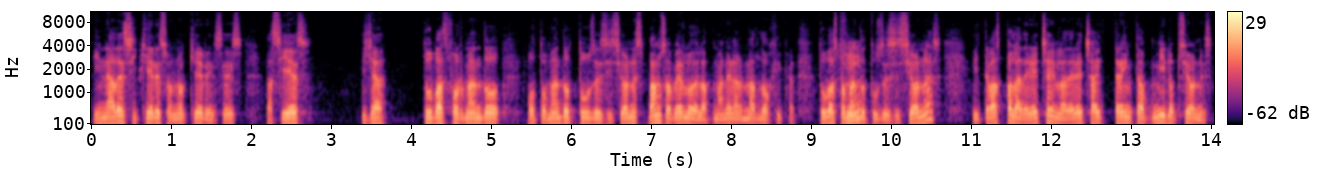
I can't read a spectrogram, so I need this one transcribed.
y nada es si quieres o no quieres, es así es y ya, tú vas formando o tomando tus decisiones, vamos a verlo de la manera más lógica, tú vas tomando tus decisiones y te vas para la derecha y en la derecha hay 30 mil opciones,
